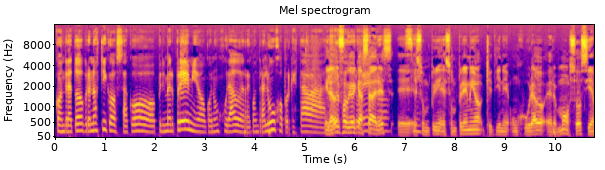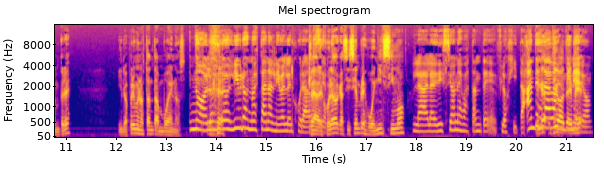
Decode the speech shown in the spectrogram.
Contra todo pronóstico sacó primer premio con un jurado de recontralujo porque estaba... El Adolfo Bioy. Casares eh, Sí. es, un, es un premio que tiene un jurado hermoso siempre y los premios no están tan buenos. No, los, los libros no están al nivel del jurado. claro, el jurado casi siempre es buenísimo. La, la edición es bastante flojita. Antes Me daban digo, me- dinero.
